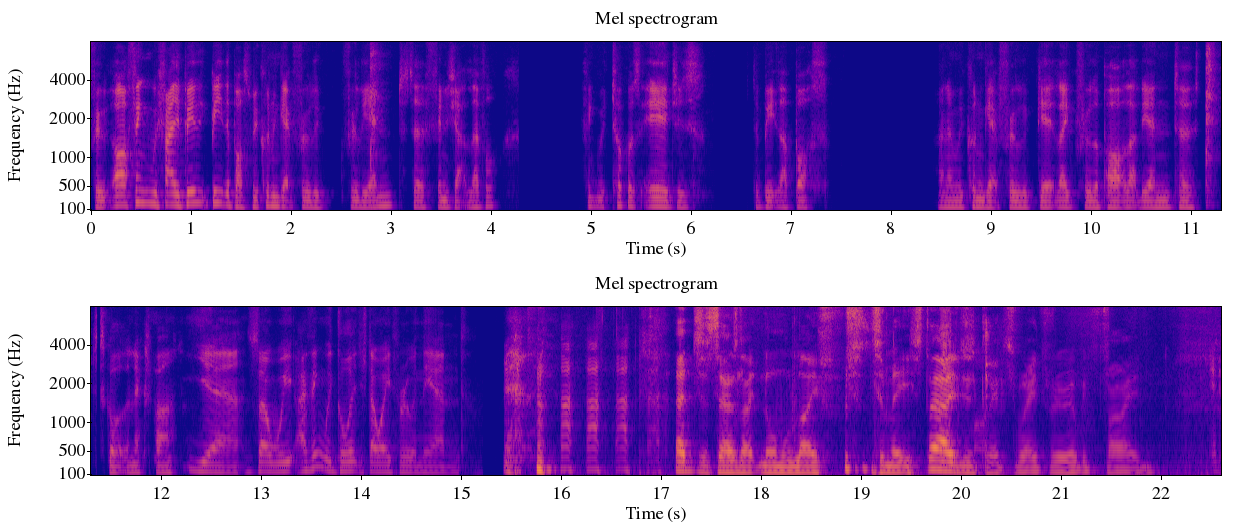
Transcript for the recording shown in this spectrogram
through. Oh, I think we finally beat, beat the boss. We couldn't get through the through the end to finish that level. I think it took us ages to beat that boss. and then we couldn't get through the gate, like through the portal at the end to, score the next part. Yeah, so we I think we glitched our way through in the end. Yeah. That just sounds like normal life to me. So I just glitch way through. It'll be fine. it,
